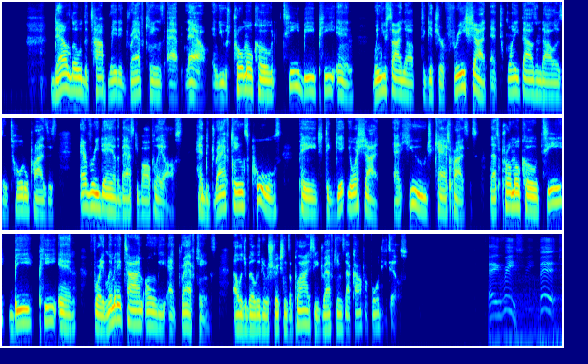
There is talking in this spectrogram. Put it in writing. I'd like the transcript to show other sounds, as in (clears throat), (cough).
Download the top rated DraftKings app now and use promo code TBPN when you sign up to get your free shot at $20,000 in total prizes every day of the basketball playoffs. Head to DraftKings Pools page to get your shot at huge cash prizes. That's promo code TBPN for a limited time only at DraftKings. Eligibility restrictions apply. See DraftKings.com for full details. Hey Reese, bitch,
